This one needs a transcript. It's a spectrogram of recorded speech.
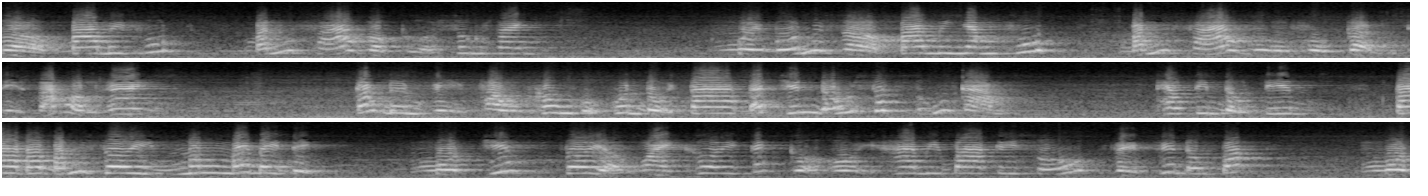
giờ 30 phút, bắn phá vào cửa sông Danh. 14 giờ 35 phút, bắn phá vùng phụ cận thị xã Hòn Gai. Các đơn vị phòng không của quân đội ta đã chiến đấu rất dũng cảm. Theo tin đầu tiên, ta đã bắn rơi 5 máy bay địch, một chiếc rơi ở ngoài khơi cách cửa hội 23 cây số về phía đông bắc, một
